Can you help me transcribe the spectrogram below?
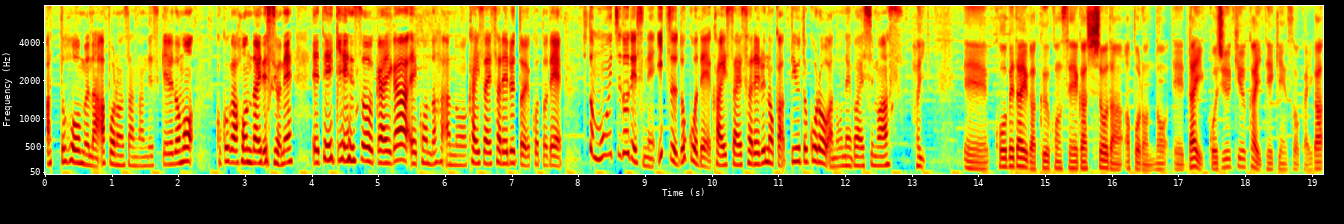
アットホームなアポロンさんなんですけれどもここが本題ですよね、え定期演奏会が、え今度あの開催されるということでちょっともう一度ですねいつどこで開催されるのかっていうところをあのお願いします。はい、えー神戸大学混声合唱団アポロンの、えー第59回定期演奏会が、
